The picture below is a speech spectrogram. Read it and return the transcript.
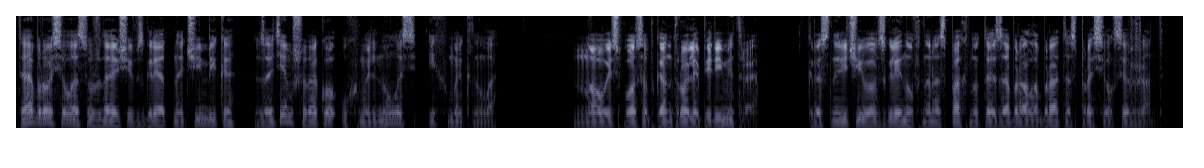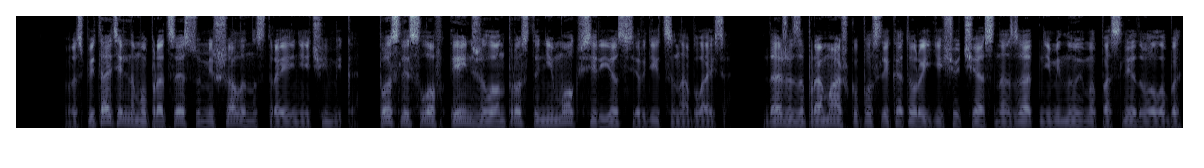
Та бросила осуждающий взгляд на Чимбика, затем широко ухмыльнулась и хмыкнула. «Новый способ контроля периметра?» Красноречиво взглянув на распахнутое забрало брата, спросил сержант. Воспитательному процессу мешало настроение Чимбика. После слов Эйнджела он просто не мог всерьез сердиться на Блайса. Даже за промашку, после которой еще час назад неминуемо последовала бы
